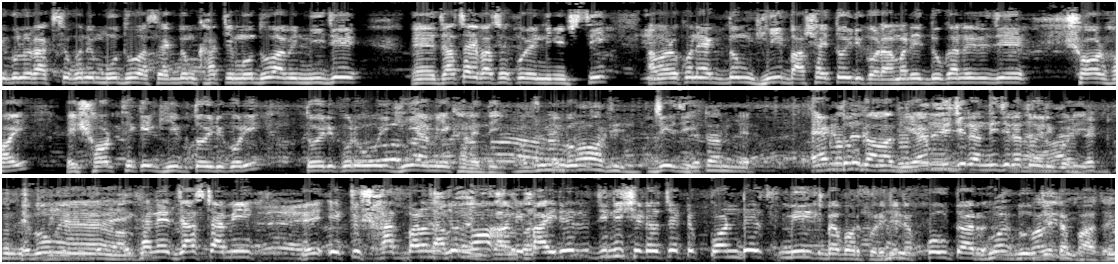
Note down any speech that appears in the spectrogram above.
এগুলো রাখছি ওখানে মধু আছে একদম খাঁটি মধু আমি নিজে আহ, যাচাই বাছাই করে নিয়ে এসেছি। আমার ওখানে একদম ঘি বাসায় তৈরি করা। আমার এই দোকানের যে স্বর হয় এই শর থেকে ঘি তৈরি করি। তৈরি করে ওই ঘি আমি এখানে দিই। এবং জি জি। একদম গাওয়া ঘি। আমি নিজেরা নিজেরা তৈরি করি। এবং এখানে জাস্ট আমি একটু স্বাদ বাড়ানোর জন্য আমি বাইরের জিনিস সেটা হচ্ছে একটা কন্ডেন্স মিল্ক ব্যবহার করি যেটা কৌটার দুধ যেটা পাওয়া যায়?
